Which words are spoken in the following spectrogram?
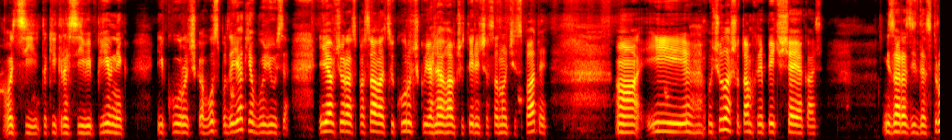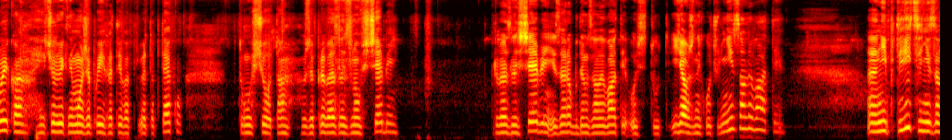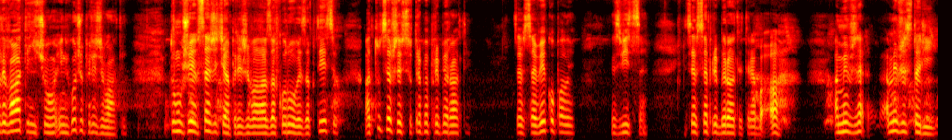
Оці такі красиві півник і курочка. Господи, як я боюся. І я вчора спасала цю курочку, я лягла в 4 часа ночі спати. І почула, що там хрипить ще якась. І зараз йде стройка, і чоловік не може поїхати в ап- аптеку, тому що там вже привезли знов щебінь. Привезли щебінь і зараз будемо заливати ось тут. І я вже не хочу ні заливати, е, ні птиці, ні заливати, нічого. І не хочу переживати. Тому що я все життя переживала за корови, за птицю, а тут це все, все треба прибирати. Це все викопали звідси. І це все прибирати треба. А, а, ми, вже, а ми вже старі.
